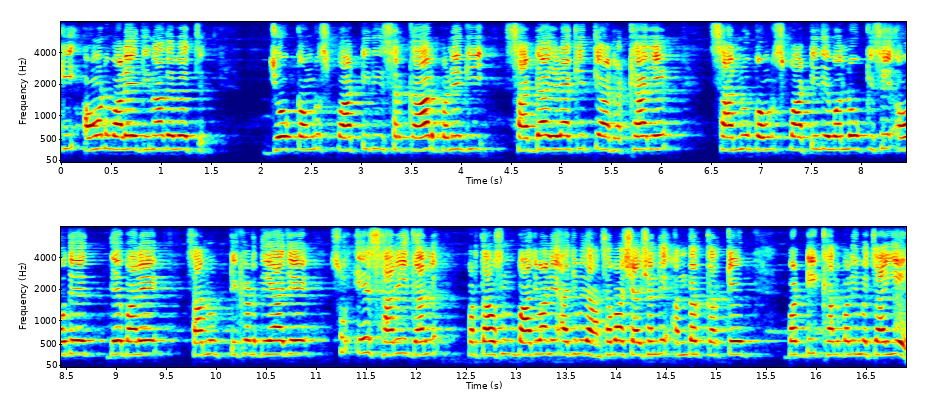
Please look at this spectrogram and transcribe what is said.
ਕਿ ਆਉਣ ਵਾਲੇ ਦਿਨਾਂ ਦੇ ਵਿੱਚ ਜੋ ਕਾਂਗਰਸ ਪਾਰਟੀ ਦੀ ਸਰਕਾਰ ਬਣੇਗੀ, ਸਾਡਾ ਜਿਹੜਾ ਕਿ ਧਿਆਨ ਰੱਖਿਆ ਜੇ, ਸਾਨੂੰ ਕਾਂਗਰਸ ਪਾਰਟੀ ਦੇ ਵੱਲੋਂ ਕਿਸੇ ਅਹੁਦੇ ਦੇ ਬਾਰੇ ਸਾਨੂੰ ਟਿਕਟ ਦਿਆ ਜੇ। ਸੋ ਇਹ ਸਾਰੀ ਗੱਲ ਪ੍ਰਤਾਪ ਸਿੰਘ ਬਾਜਵਾ ਨੇ ਅੱਜ ਵਿਧਾਨ ਸਭਾ ਸੈਸ਼ਨ ਦੇ ਅੰਦਰ ਕਰਕੇ ਵੱਡੀ ਖਲਬਲੀ ਮਚਾਈ ਹੈ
